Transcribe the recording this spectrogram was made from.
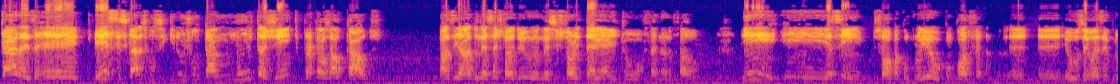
caras, é, esses caras conseguiram juntar muita gente para causar o caos baseado nessa história do, nesse storytelling aí que o Fernando falou. E, e assim, só para concluir, eu concordo, Fernando. É, é, eu usei o exemplo,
